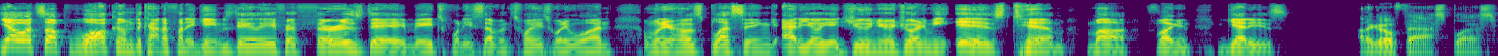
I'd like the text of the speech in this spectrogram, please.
Yo, what's up? Welcome to Kind of Funny Games Daily for Thursday, May 27th, 2021. I'm one of your hosts, Blessing Adeoye Jr. Joining me is Tim Ma fucking Gettys. Gotta go fast, bless.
